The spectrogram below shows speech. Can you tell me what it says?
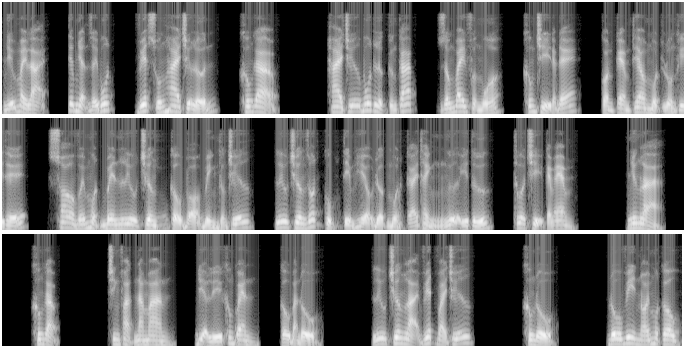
Nhữ mày lại, tiếp nhận giấy bút, viết xuống hai chữ lớn, không gặp. Hai chữ bút lực cứng cáp, giống bay phượng múa, không chỉ đẹp đẽ, còn kèm theo một luồng khí thế, so với một bên lưu trương cầu bỏ bình thường chữ, lưu trương rốt cục tìm hiểu được một cái thành ngữ ý tứ, thua chị kém em. Nhưng là, không gặp. Trinh phạt nam an, địa lý không quen, cầu bản đồ. Lưu trương lại viết vài chữ, không đồ. Đỗ vi nói một câu,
